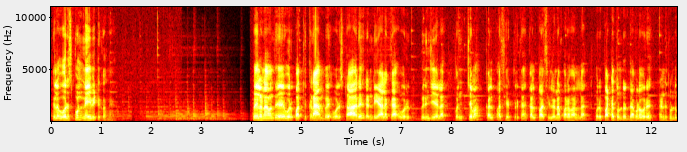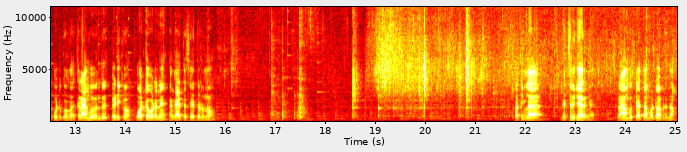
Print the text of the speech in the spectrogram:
இதில் ஒரு ஸ்பூன் நெய் விட்டுக்கோங்க. இப்போ இதில் நான் வந்து ஒரு பத்து கிராம்பு ஒரு ஸ்டாரு ரெண்டு ஏலக்காய் ஒரு விரிஞ்சி இலை கொஞ்சமாக கல்பாசி எடுத்திருக்கேன். கல்பாசி இல்லைன்னா பரவாயில்ல. ஒரு பட்டை துண்டு இருந்தால் கூட ஒரு ரெண்டு துண்டு போட்டுக்கோங்க. கிராம்பு வந்து வெடிக்கும். போட்ட உடனே வெங்காயத்தை சேர்த்துடணும். பார்த்தீங்களா? எச்சரிக்கையாக இருங்க. கிராம்பு சேர்த்தா மட்டும் அப்படி தான்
